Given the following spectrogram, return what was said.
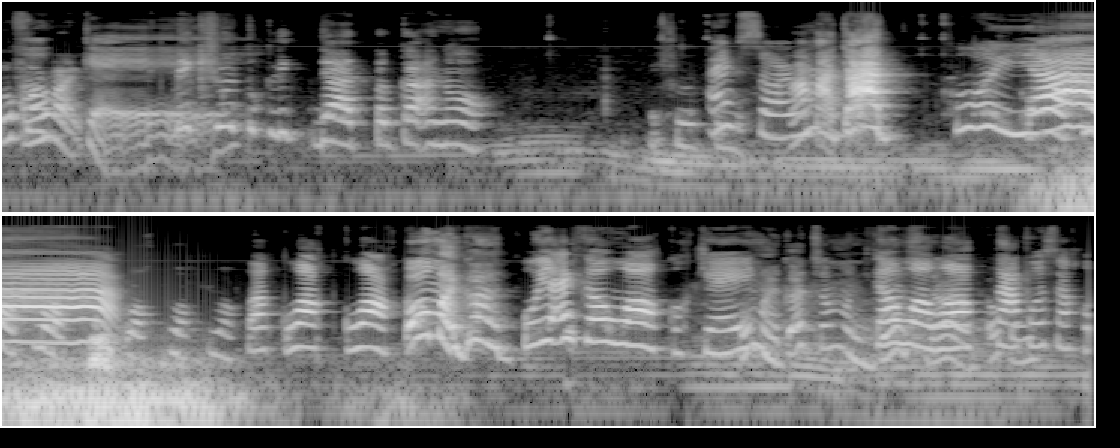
Go forward. Okay. Make sure to click that pagka ano. Make sure to... I'm sorry. Oh my God! Kuya! Walk, walk, walk, walk. Walk, walk, walk. Oh my God! Kuya, ikaw walk, okay? Oh my God, someone Ikaw just walk, died. Okay. tapos ako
